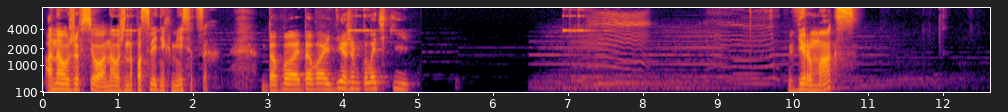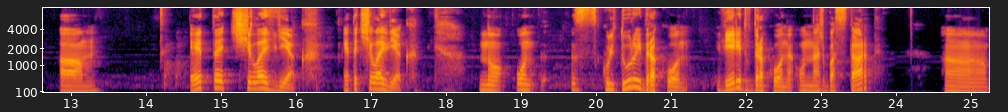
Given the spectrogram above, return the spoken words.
Она уже все, она уже на последних месяцах. Давай, давай, держим кулачки. Вермакс. Um, это человек это человек, но он с культурой дракон, верит в дракона, он наш бастард. А,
